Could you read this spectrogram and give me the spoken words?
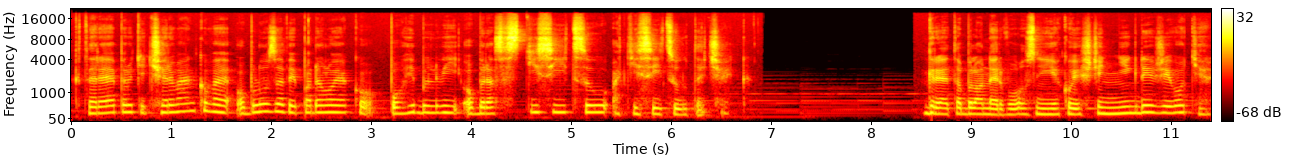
které proti červánkové obloze vypadalo jako pohyblivý obraz z tisíců a tisíců teček. Gréta byla nervózní jako ještě nikdy v životě.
